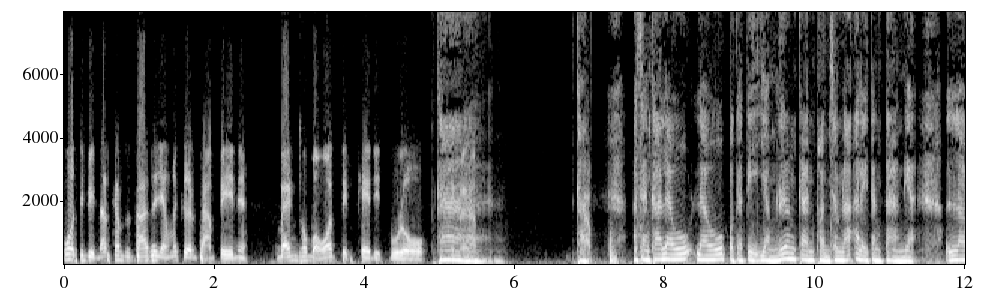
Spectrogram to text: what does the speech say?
งวดที่ผิดนัดครั้งสุดท้ายถ้ายังไม่เกินสามปีเนี่ย แบงค์เขาบอกว่าติดเครดิตบูโรค่ะเห็นไหมครับค่ะครับอา จารย์คะแล้วแล้วปกติอย่างเรื่องการผ่อนชำระอะไรต่าง ๆ เนี่ย เรา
